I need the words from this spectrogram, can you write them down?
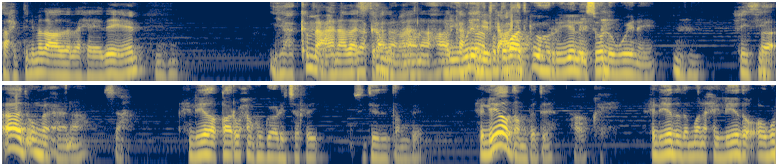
saaxiibtinimada aad laheedeen yaa ka macaanaadaa ka isticmaala macaan marka ahaa iyo weliba xiriirka toddobaadkii u horreeyey laysoo dhaweynayay caadiga. Mhm. xiisii aad u macaanaa sax. Xilliyada qaar waxaan ku gaari jiray sideeda dambe. Xilliyada dambe dee. Okay xilliyada dambena xilliyada ugu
